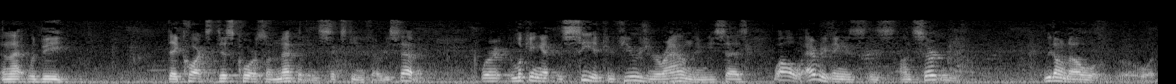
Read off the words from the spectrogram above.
and that would be Descartes' Discourse on Method in 1637, where looking at the sea of confusion around him, he says, well, everything is, is uncertain now. We don't know what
